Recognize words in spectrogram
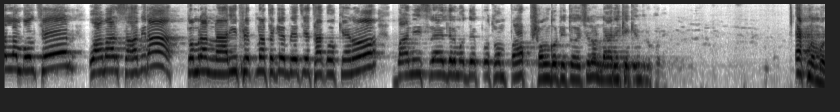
সাল্লাম বলছেন, ও আমার সাহাবিরা তোমরা নারী ফেতনা থেকে বেঁচে থাকো কেন? বানি ইসরায়েলদের মধ্যে প্রথম পাপ সংগঠিত হয়েছিল নারীকে কেন্দ্র করে। এক নম্বর।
